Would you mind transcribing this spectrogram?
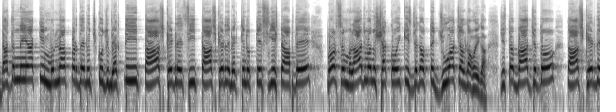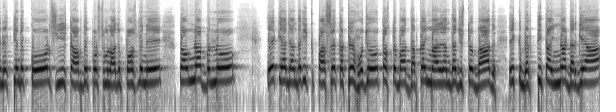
ਦੱਸ ਦਿੰਦੇ ਆ ਕਿ ਮੁੱਲਾਪੁਰ ਦੇ ਵਿੱਚ ਕੁਝ ਵਿਅਕਤੀ ਤਾਸ਼ ਖੇਡ ਰਹੇ ਸੀ। ਤਾਸ਼ ਖੇਡਦੇ ਵਿਅਕਤੀਆਂ ਦੇ ਉੱਤੇ ਸੀਏ ਸਟਾਫ ਦੇ ਪੁਲਿਸ ਮੁਲਾਜ਼ਮਾਂ ਨੂੰ ਸ਼ੱਕ ਹੋਈ ਕਿ ਇਸ ਜਗ੍ਹਾ ਉੱਤੇ ਜੂਆ ਚੱਲਦਾ ਹੋਵੇਗਾ। ਜਿਸ ਤੋਂ ਬਾਅਦ ਜਦੋਂ ਤਾਸ਼ ਖੇਡਦੇ ਵਿਅਕਤੀਆਂ ਦੇ ਕੋਲ ਸੀਏ ਸਟਾਫ ਦੇ ਪੁਲਿਸ ਮੁਲਾਜ਼ਮ ਪਹੁੰਚਦੇ ਨੇ ਤਾਂ ਉਹਨਾਂ ਵੱਲੋਂ ਇਹ ਕਿਹਾ ਜਾਂਦਾ ਕਿ ਇੱਕ ਪਾਸੇ ਇਕੱਠੇ ਹੋ ਜਾਓ ਤਾਂ ਉਸ ਤੋਂ ਬਾਅਦ ਦਬਕਾ ਹੀ ਮਾਰਿਆ ਜਾਂਦਾ, ਜਿਸ ਤੋਂ ਬਾਅਦ ਇੱਕ ਵਿਅਕਤੀ ਤਾਂ ਇੰਨਾ ਡਰ ਗਿਆ,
